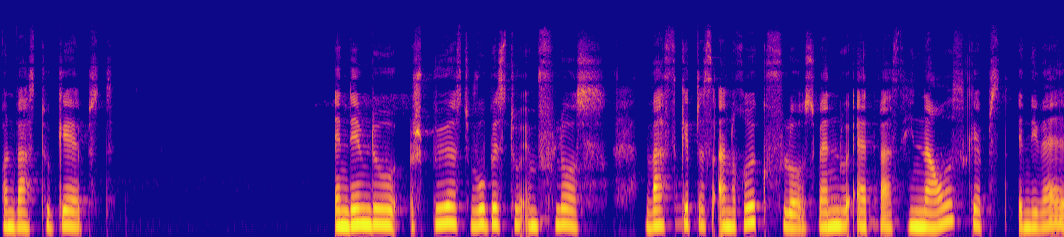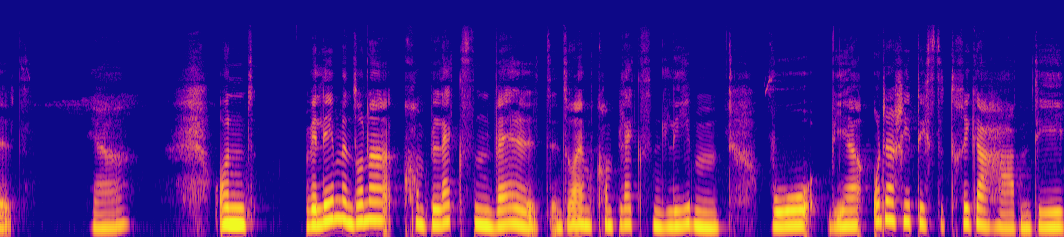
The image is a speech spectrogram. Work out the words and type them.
und was du gibst. Indem du spürst, wo bist du im Fluss? Was gibt es an Rückfluss, wenn du etwas hinausgibst in die Welt? Ja? Und wir leben in so einer komplexen Welt, in so einem komplexen Leben, wo wir unterschiedlichste Trigger haben, die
